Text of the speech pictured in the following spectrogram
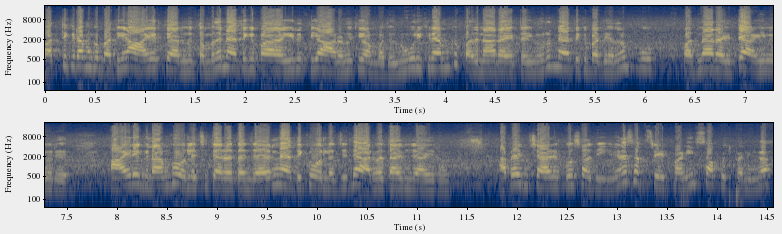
பத்து கிராமுக்கு பார்த்தீங்கன்னா ஆயிரத்தி அறுநூற்றம்பது நேற்றுக்கு இப்போ ஆயிரத்தி அறநூற்றி ஐம்பது. நூறு கிராமுக்கு பதினாறாயிரத்தி ஐநூறு நேற்றுக்கு பார்த்தீங்கன்னா பதினாறாயிரத்தி ஐநூறு. ஆயிரம் கிராமுக்கு ஒரு லட்சத்தி அறுபத்தஞ்சாயிரம் நேற்றுக்கு ஒரு லட்சத்தி அறுபத்தஞ்சாயிரம். அப்புறம் இந்த சேனல் புதுசாக வந்தீங்கன்னா சப்ஸ்கிரைப் பண்ணி சப்போர்ட் பண்ணுங்கள்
